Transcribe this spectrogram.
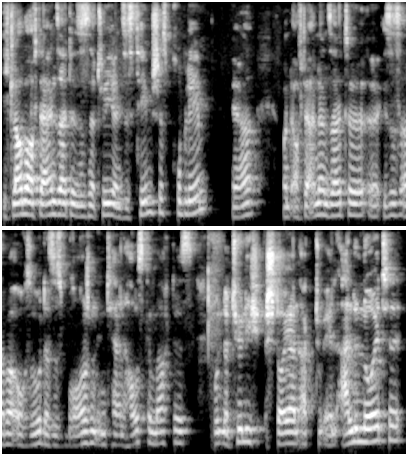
ich glaube, auf der einen Seite ist es natürlich ein systemisches Problem, ja, und auf der anderen Seite äh, ist es aber auch so, dass es branchenintern hausgemacht ist und natürlich steuern aktuell alle Leute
